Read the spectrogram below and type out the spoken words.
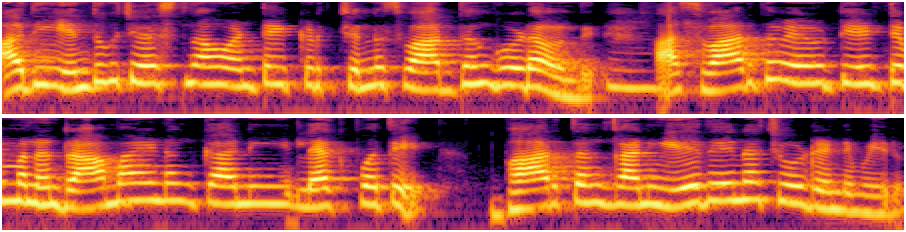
అది ఎందుకు చేస్తున్నాం అంటే ఇక్కడ చిన్న స్వార్థం కూడా ఉంది. ఆ స్వార్థం ఏమిటి అంటే మనం రామాయణం కానీ లేకపోతే భారతం కానీ ఏదైనా చూడండి మీరు.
